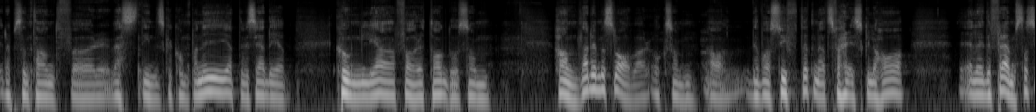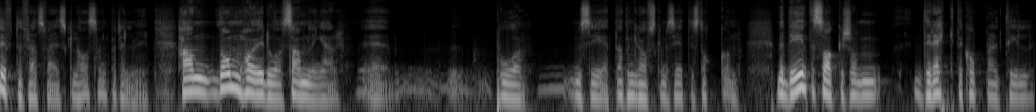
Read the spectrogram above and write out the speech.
representant för Västindiska kompaniet, det vill säga det kungliga företag då som handlade med slavar och som, ja, det var syftet med att Sverige skulle ha eller det främsta syftet för att Sverige skulle ha Sankt Barthélemy. Han, de har ju då samlingar eh, på museet, Etnografiska museet i Stockholm. Men det är inte saker som direkt är kopplade till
